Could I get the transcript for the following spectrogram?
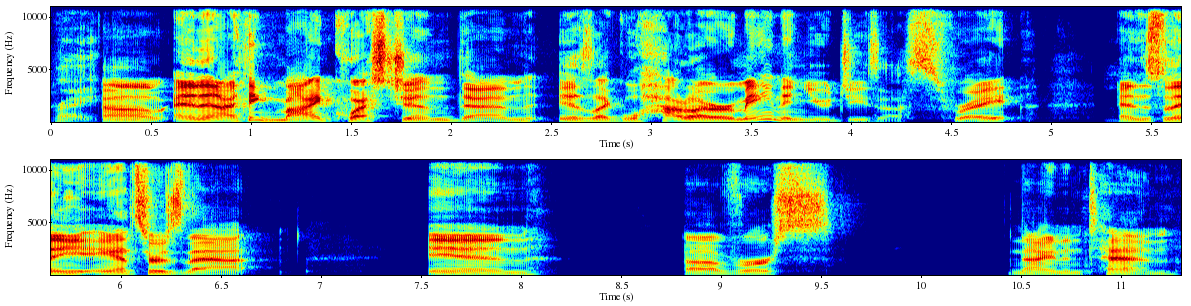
Right. Um, and then I think my question then is like, well, how do I remain in you, Jesus? Right. And so then he answers that in uh, verse 9 and 10.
